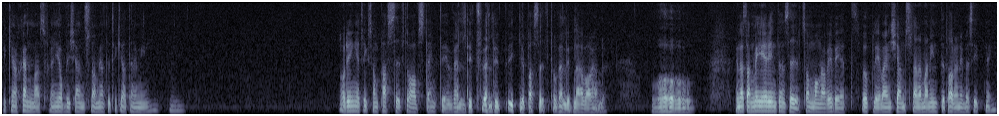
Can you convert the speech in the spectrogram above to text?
Hur kan jag skämmas för en jobbig känsla om jag inte tycker att den är min? Mm. Och det är inget liksom passivt och avstängt, det är väldigt, väldigt icke-passivt och väldigt närvarande. Wow. Det är nästan mer intensivt, som många av er vet, uppleva en känsla när man inte tar den i besittning.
